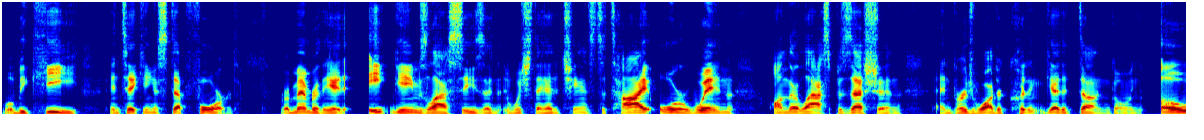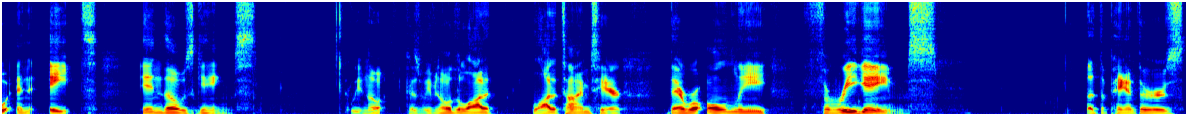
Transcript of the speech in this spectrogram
will be key in taking a step forward. Remember, they had eight games last season in which they had a chance to tie or win on their last possession, and Bridgewater couldn't get it done, going 0 and 8 in those games. We know because we've known a lot of a lot of times here there were only three games that the Panthers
